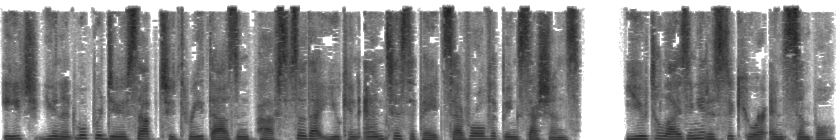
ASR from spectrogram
each unit will produce up to 3000 puffs so that you can anticipate several vaping sessions. Utilizing it is secure and simple.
